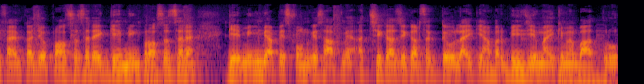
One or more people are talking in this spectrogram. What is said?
का जो प्रोसेसर है गेमिंग प्रोसेसर है। गेमिंग भी आप इस फ़ोन के साथ में अच्छी खासी कर सकते हो। लाइक यहाँ पर बीजीएमआई की मैं बात करूँ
